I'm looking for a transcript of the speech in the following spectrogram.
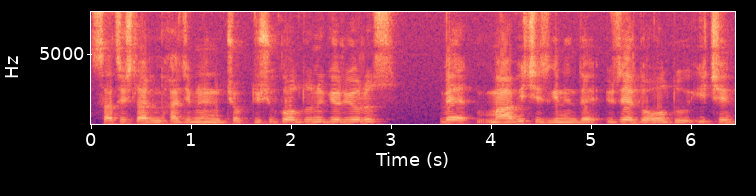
satışların hacminin çok düşük olduğunu görüyoruz ve mavi çizginin de üzerinde olduğu için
